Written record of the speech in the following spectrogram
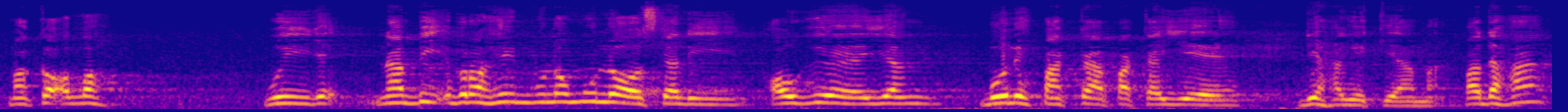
Maka Allah wi Nabi Ibrahim mula-mula sekali orang yang boleh pakai pakaian di hari kiamat. Padahal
